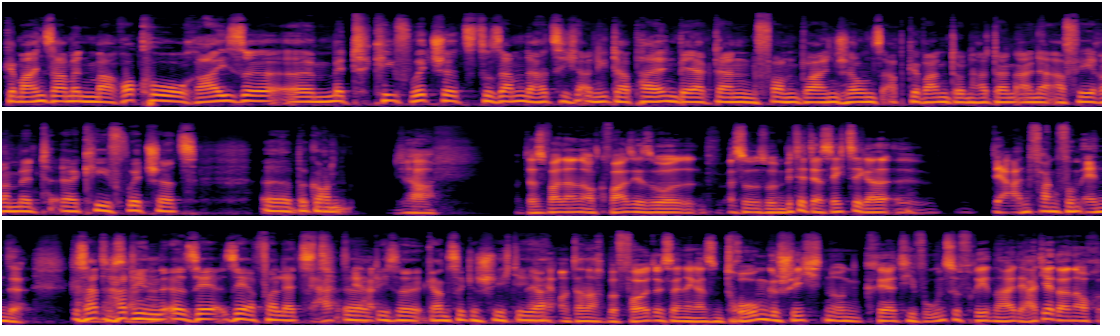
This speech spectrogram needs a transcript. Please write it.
gemeinsamen Marokko-Reise äh, mit Keith Richards zusammen. Da hat sich Anita Pallenberg dann von Brian Jones abgewandt und hat dann eine Affäre mit äh, Keith Richards äh, begonnen. Ja, das war dann auch quasi so, also so Mitte der 60er der Anfang vom Ende. Das hat, so hat ihn äh, sehr, sehr verletzt, hat, äh, diese ganze Geschichte, ja. Und danach befeuert durch seine ganzen Drogengeschichten und kreative Unzufriedenheit. Er hat ja dann auch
